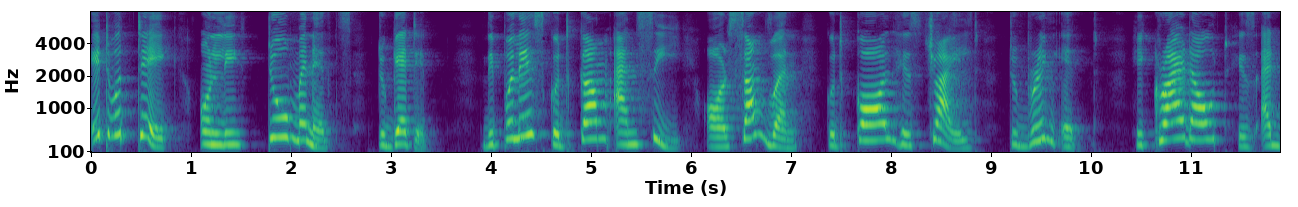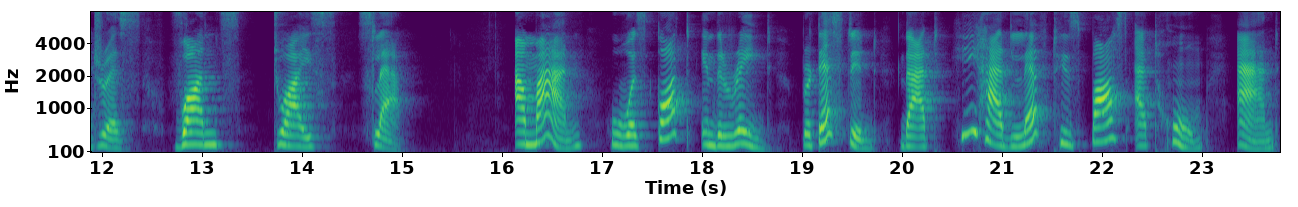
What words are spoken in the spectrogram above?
It would take only two minutes to get it. The police could come and see, or someone could call his child to bring it. He cried out his address once, twice, slap. A man who was caught in the raid protested that he had left his pass at home and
